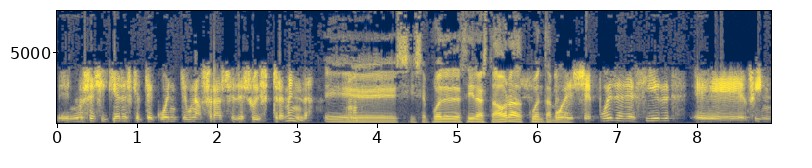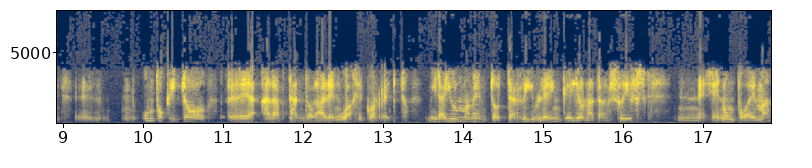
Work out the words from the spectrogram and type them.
eh, no sé si quieres que te cuente una frase de Swift tremenda. Eh, si se puede decir hasta ahora, cuéntame. Pues se puede decir, eh, en fin, un poquito adaptándola al lenguaje correcto. Mira, hay un momento terrible en que Jonathan Swift, mm, en un poema,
